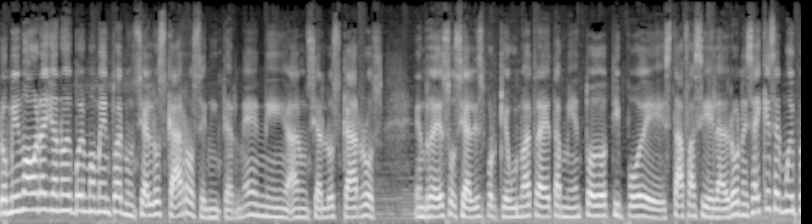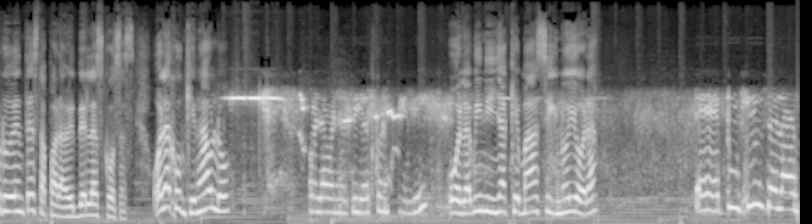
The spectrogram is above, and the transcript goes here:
Lo mismo ahora ya no es buen momento anunciar los carros en internet ni anunciar los carros en redes sociales porque uno atrae también todo tipo de estafas y de ladrones. Hay que ser muy prudente hasta para vender las cosas. Hola, ¿con quién hablo? Hola, buenos días, con Cindy. Hola, mi niña, ¿qué más? ¿Signo y hora? Eh, de las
